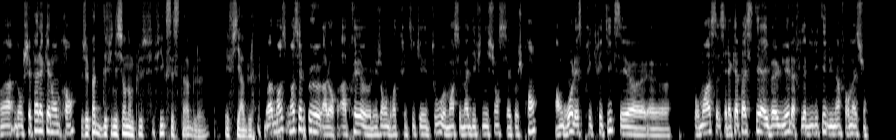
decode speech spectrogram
Voilà. Donc, je sais pas laquelle on prend. J'ai pas de définition non plus fixe et stable. Est fiable bah, moi, moi, celle que, alors après, euh, les gens ont le droit de critiquer et tout. Moi, c'est ma définition, c'est celle que je prends. En gros, l'esprit critique, c'est, euh, euh pour moi, c'est la capacité à évaluer la fiabilité d'une information.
